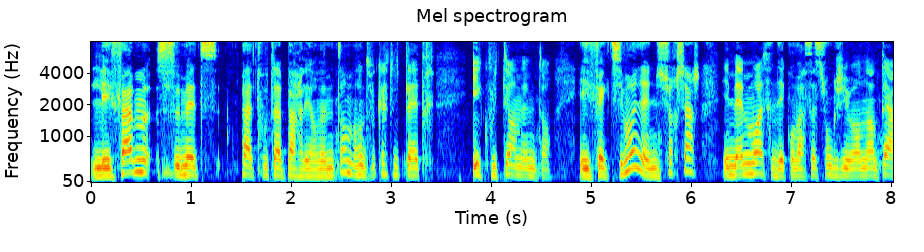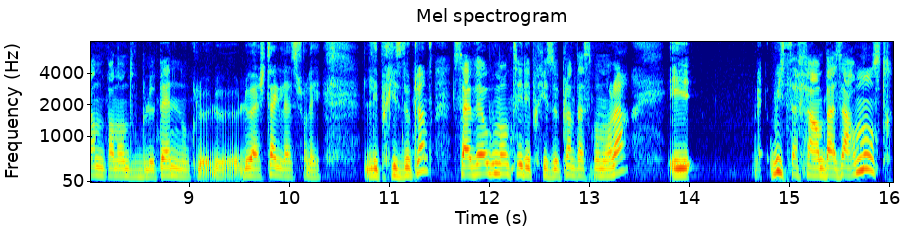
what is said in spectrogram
les femmes se mettent pas tout à parler en même temps, mais en tout cas tout à être écoutées en même temps. Et effectivement, il y a une surcharge. Et même moi, c'est des conversations que j'ai eues en interne pendant double peine, donc le, hashtag là sur les, les, prises de plainte, ça avait augmenté les prises de plainte à ce moment-là. Et ben oui, ça fait un bazar monstre.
